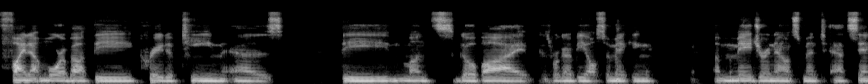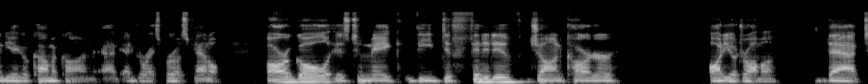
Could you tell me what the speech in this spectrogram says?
find out more about the creative team as the months go by because we're going to be also making a major announcement at San Diego Comic Con at Edgar Rice Burroughs panel. Our goal is to make the definitive John Carter audio drama that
